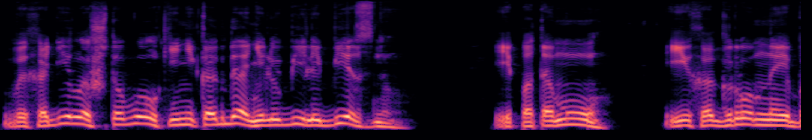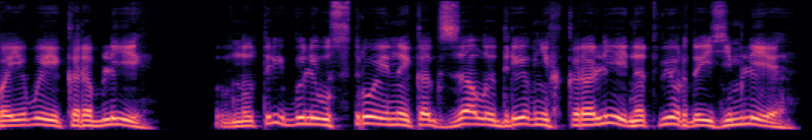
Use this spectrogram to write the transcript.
выходило, что волки никогда не любили бездну, и потому их огромные боевые корабли внутри были устроены как залы древних королей на твердой земле,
